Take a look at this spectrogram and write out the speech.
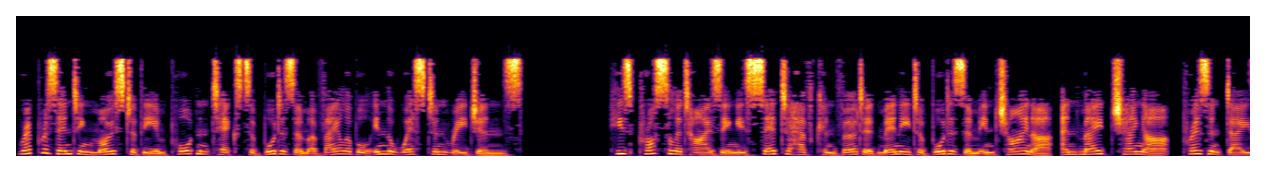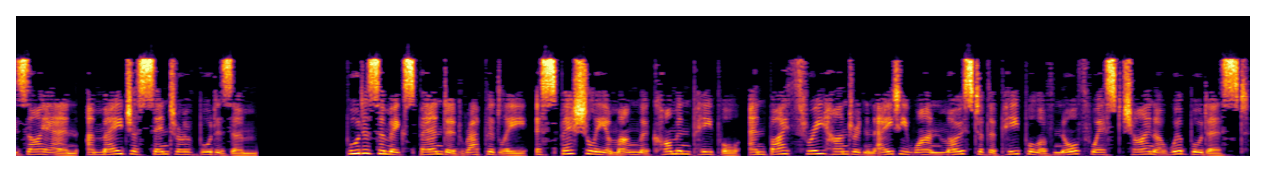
representing most of the important texts of Buddhism available in the western regions. His proselytizing is said to have converted many to Buddhism in China, and made Chang'an, present-day Xi'an, a major center of Buddhism. Buddhism expanded rapidly, especially among the common people, and by 381 most of the people of northwest China were Buddhist.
